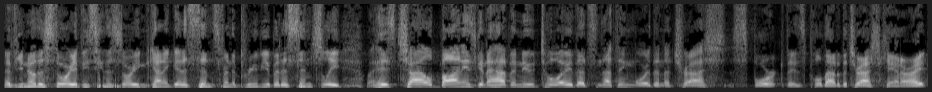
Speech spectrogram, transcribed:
If you know the story, if you've seen the story, you can kind of get a sense from the preview. But essentially, his child Bonnie's going to have a new toy that's nothing more than a trash spork that is pulled out of the trash can, all right?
